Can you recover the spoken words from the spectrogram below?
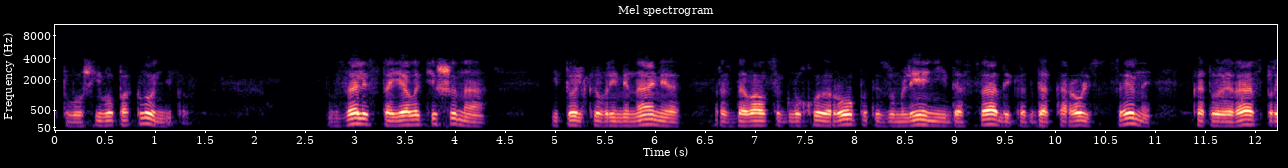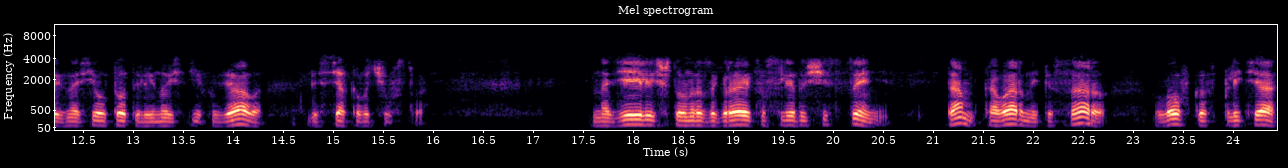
сплошь его поклонников. В зале стояла тишина, и только временами раздавался глухой ропот изумления и досады, когда король сцены который раз произносил тот или иной стих вяло, без всякого чувства. Надеялись, что он разыграется в следующей сцене. Там коварный Писаро, ловко сплетя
